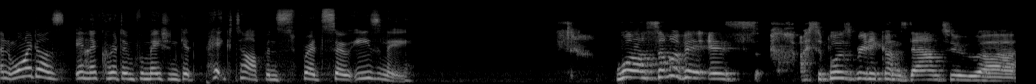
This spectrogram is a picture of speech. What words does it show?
And why does inaccurate information get picked up and spread so easily? Well, some of it is, I suppose, really comes down to uh,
